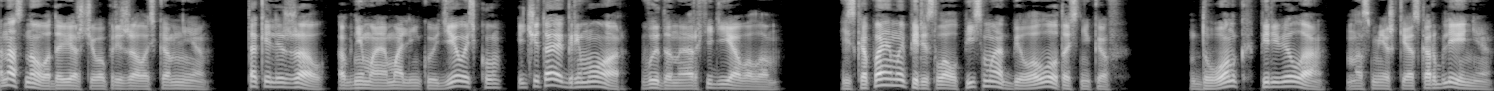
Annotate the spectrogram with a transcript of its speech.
Она снова доверчиво прижалась ко мне, так и лежал, обнимая маленькую девочку и читая гримуар, выданный архидьяволом. Ископаемый переслал письма от белолотосников. Дуонг перевела, насмешки и оскорбления.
